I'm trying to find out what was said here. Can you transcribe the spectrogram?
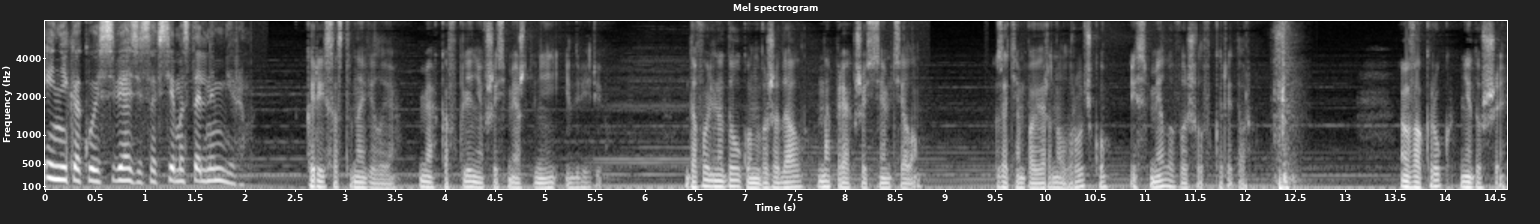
И никакой связи со всем остальным миром. Крис остановил ее, мягко вклинившись между ней и дверью. Довольно долго он выжидал, напрягшись всем телом. Затем повернул ручку и смело вышел в коридор. Вокруг ни души.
